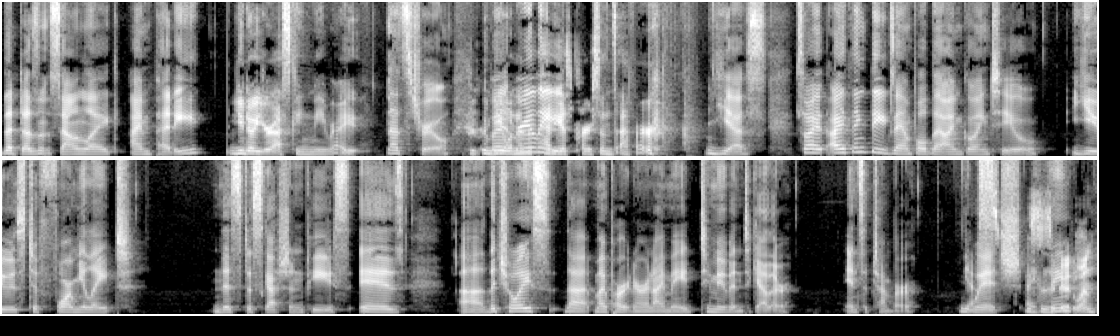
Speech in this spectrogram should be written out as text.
that doesn't sound like i'm petty You know you're asking me, right? that's true You can be But one of the pettiest persons ever. yes so I, I think the example that i'm going to use to formulate this discussion piece is uh, the choice that my partner and i made to move in together in september Yes. Which this I is a good one.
